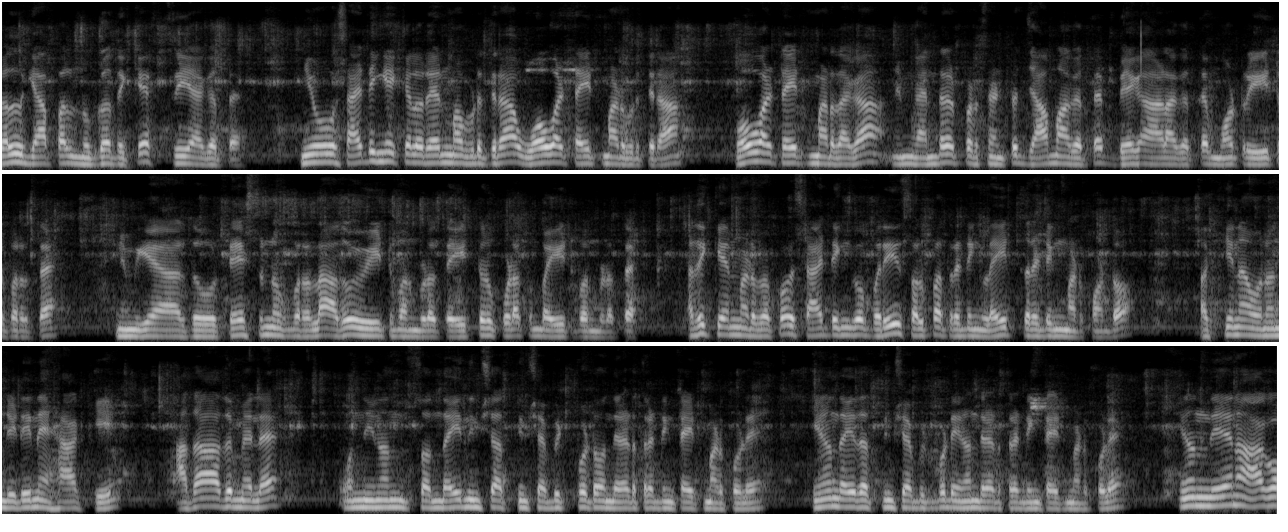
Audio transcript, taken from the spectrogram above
ಕಲ್ಲು ಗ್ಯಾಪಲ್ಲಿ ನುಗ್ಗೋದಕ್ಕೆ ಫ್ರೀ ಆಗುತ್ತೆ. ನೀವು ಸ್ಟಾರ್ಟಿಂಗೇ ಕೆಲವ್ರು ಏನು ಮಾಡಿಬಿಡ್ತೀರಾ ಓವರ್ ಟೈಟ್ ಮಾಡಿಬಿಡ್ತೀರಾ. ಓವರ್ ಟೈಟ್ ಮಾಡಿದಾಗ ನಿಮ್ಗೆ ಹಂಡ್ರೆಡ್ ಪರ್ಸೆಂಟು ಜಾಮ್ ಆಗುತ್ತೆ, ಬೇಗ ಹಾಳಾಗುತ್ತೆ ಮೋಟ್ರ್ ಹೀಟ್ ಬರುತ್ತೆ. ನಿಮಗೆ ಅದು ಟೇಸ್ಟೂ ಬರಲ್ಲ, ಅದು ಹೀಟ್ ಬಂದ್ಬಿಡುತ್ತೆ. ಹಿಟ್ಟು ಕೂಡ ತುಂಬ ಹೀಟ್ ಬಂದ್ಬಿಡುತ್ತೆ. ಅದಕ್ಕೆ ಏನು ಮಾಡಬೇಕು ಸ್ಟಾರ್ಟಿಂಗು ಬರೀ ಸ್ವಲ್ಪ ಥ್ರೆಡಿಂಗ್ ಲೈಟ್ ಥ್ರೆಡಿಂಗ್ ಮಾಡಿಕೊಂಡು, ಅಕ್ಕಿನ ಒಂದೊಂದು ಹಿಡಿನೇ ಹಾಕಿ ಅದಾದ ಮೇಲೆ ಒಂದು ಇನ್ನೊಂದು ಒಂದು ಐದು ನಿಮಿಷ, ಹತ್ತು ನಿಮಿಷ ಬಿಟ್ಬಿಟ್ಟು ಒಂದು ಎರಡು ಥ್ರೆಡ್ಡಿಂಗ್ ಟೈಟ್ ಮಾಡ್ಕೊಳ್ಳಿ. ಇನ್ನೊಂದು ಐದು, ಹತ್ತು ನಿಮಿಷ ಬಿಟ್ಬಿಟ್ಟು ಇನ್ನೊಂದು ಎರಡು ಥ್ರೆಡ್ಡಿಂಗ್ ಟೈಟ್ ಮಾಡ್ಕೊಳ್ಳಿ. ಇನ್ನೊಂದು ಏನೋ ಆಗೋ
